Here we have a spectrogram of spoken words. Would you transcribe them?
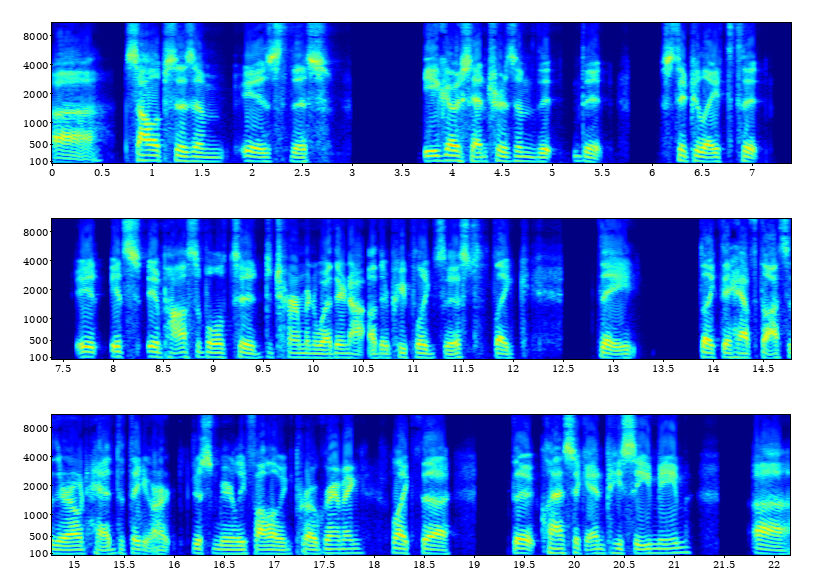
Uh, solipsism is this egocentrism that that stipulates that it it's impossible to determine whether or not other people exist. Like they like they have thoughts in their own head that they aren't just merely following programming. Like the the classic npc meme uh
